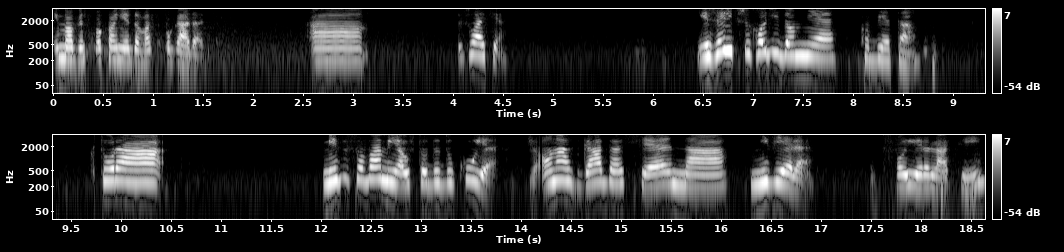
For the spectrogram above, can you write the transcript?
i mogę spokojnie do Was pogadać. A, słuchajcie, jeżeli przychodzi do mnie kobieta, która między słowami, ja już to dedukuję, że ona zgadza się na niewiele w swojej relacji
